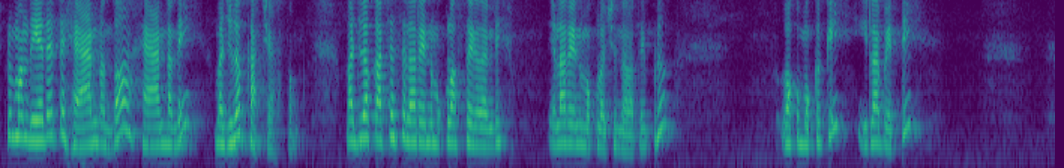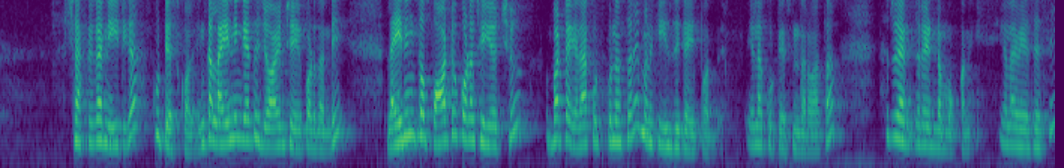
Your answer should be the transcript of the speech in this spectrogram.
ఇప్పుడు మనది ఏదైతే హ్యాండ్ ఉందో హ్యాండ్ అని మధ్యలో కట్ చేస్తాం. మధ్యలో కట్ చేస్తే ఇలా రెండు ముక్కలు వస్తాయి కదండి. ఇలా రెండు ముక్కలు వచ్చిన తర్వాత ఇప్పుడు ఒక ముక్కకి ఇలా పెట్టి చక్కగా నీట్గా కుట్టేసుకోవాలి. ఇంకా లైనింగ్ అయితే జాయిన్ చేయకూడదండి. లైనింగ్తో పాటు కూడా చేయొచ్చు బట్ ఎలా కుట్టుకున్నా సరే మనకి ఈజీగా అయిపోద్ది. ఇలా కుట్టేసిన తర్వాత రెండు రెండు ముక్కని ఇలా వేసేసి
